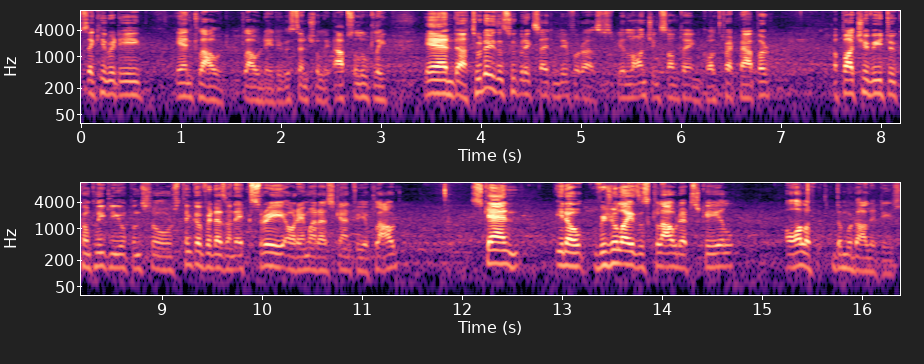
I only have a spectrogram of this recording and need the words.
security, and cloud, cloud native, essentially, absolutely. And uh, today is a super exciting day for us. We're launching something called ThreatMapper. Apache V2 completely open source. Think of it as an X-ray or MRI scan for your cloud. Scan, you know, visualizes cloud at scale, all of the modalities.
